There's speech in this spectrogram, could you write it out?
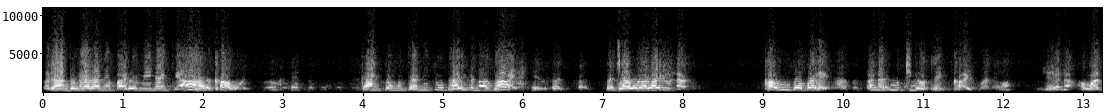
રાંધનારા ને બારે મહિના ક્યાં હરખા હોય? કંઈક તો ઊંચા નીચું થાય કે ના થાય? પછી આવડા રાડ્યું નાખે. ખાવું તો પડે. અને દૂઠીઓ થઈને ખાય પાછો એટલે એના અવાજ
